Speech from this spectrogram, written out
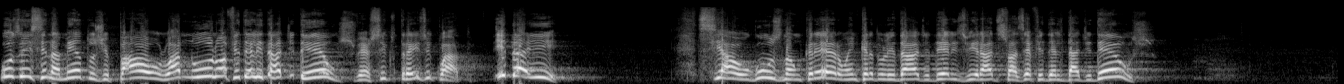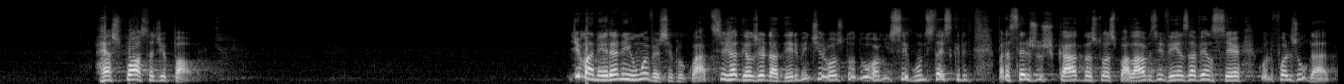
Os ensinamentos de Paulo anulam a fidelidade de Deus, versículos 3 e 4. E daí? Se alguns não creram, a incredulidade deles virá desfazer a fidelidade de Deus? Resposta de Paulo. De maneira nenhuma, versículo 4, seja Deus verdadeiro e mentiroso todo homem. Segundo está escrito, para ser justificado nas tuas palavras e venhas a vencer quando for julgado.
